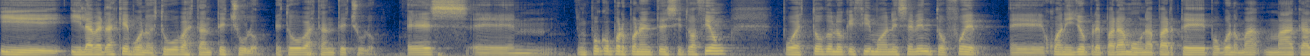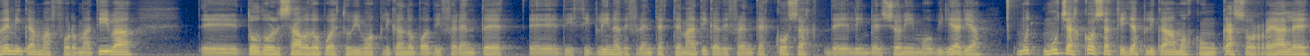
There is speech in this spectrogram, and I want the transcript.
y, la verdad es que, bueno, estuvo bastante chulo, estuvo bastante chulo. Es em, un poco por ponerte en situación, pues todo lo que hicimos en ese evento fue, eh, Juan y yo preparamos una parte, pues bueno, más, académica, más formativa. Eh, todo el sábado pues estuvimos explicando pues diferentes eh, disciplinas, diferentes temáticas, diferentes cosas de la inversión inmobiliaria. muchas cosas que ya explicábamos con casos reales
